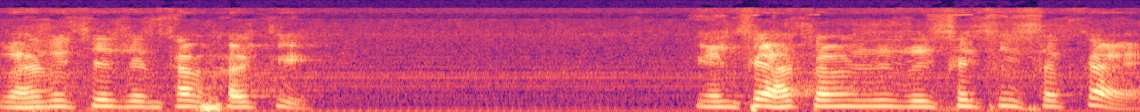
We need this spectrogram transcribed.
भारतीय जनता पार्टी यांच्या हातामध्ये देशाची सत्ता आहे.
